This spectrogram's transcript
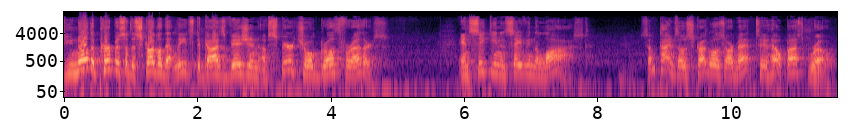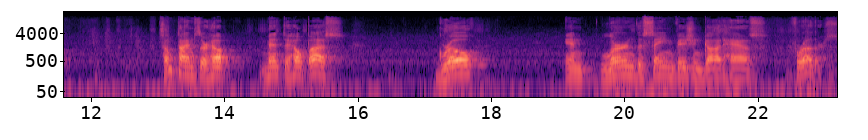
Do you know the purpose of the struggle that leads to God's vision of spiritual growth for others and seeking and saving the lost? Sometimes those struggles are meant to help us grow. Sometimes they're help, meant to help us grow and learn the same vision God has for others.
